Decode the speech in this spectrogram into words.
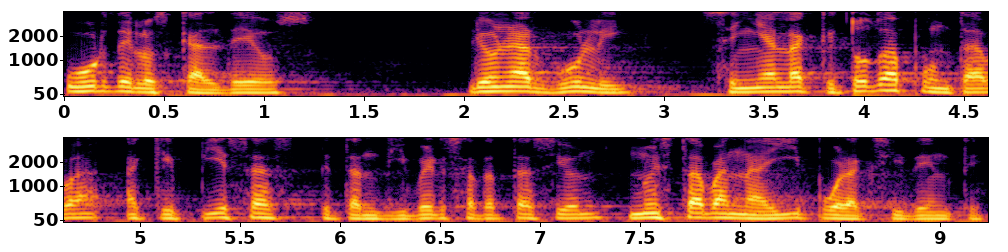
Ur de los Caldeos, Leonard Woolley señala que todo apuntaba a que piezas de tan diversa datación no estaban ahí por accidente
